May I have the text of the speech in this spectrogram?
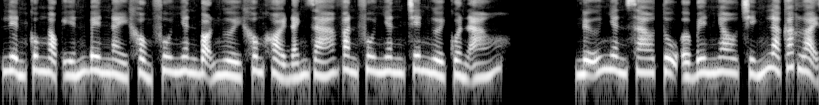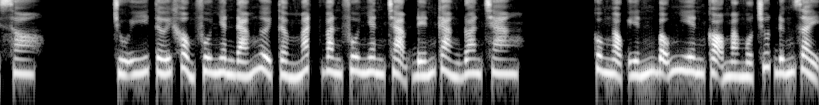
liền cung Ngọc Yến bên này khổng phu nhân bọn người không khỏi đánh giá văn phu nhân trên người quần áo. Nữ nhân sao tụ ở bên nhau chính là các loại so. Chú ý tới khổng phu nhân đám người tầm mắt văn phu nhân chạm đến càng đoan trang. Cung Ngọc Yến bỗng nhiên cọ mà một chút đứng dậy,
